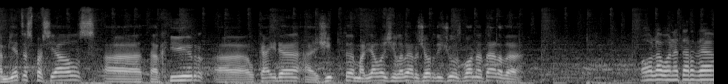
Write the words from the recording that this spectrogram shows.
Enviats especials a Tarhir, al Caire, a Egipte. Mariala Gilabert, Jordi Just, bona tarda. Hola, bona tarda.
